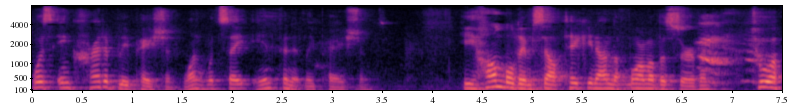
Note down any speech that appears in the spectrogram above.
was incredibly patient, one would say infinitely patient. He humbled himself, taking on the form of a servant, to a,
